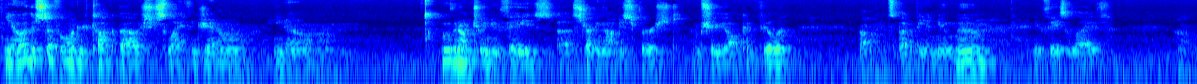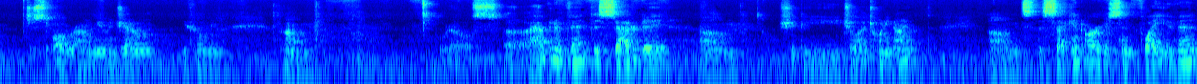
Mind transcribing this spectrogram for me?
Um, you know, other stuff I wanted to talk about is just life in general. You know, um, moving on to a new phase uh, starting August first. I'm sure y'all can feel it. Um, it's about to be a new moon, new phase of life, um, just all around you in general. You feel me? what else? Uh, I have an event this Saturday um, should be July 29th. Um, it's the second Artists in Flight event.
